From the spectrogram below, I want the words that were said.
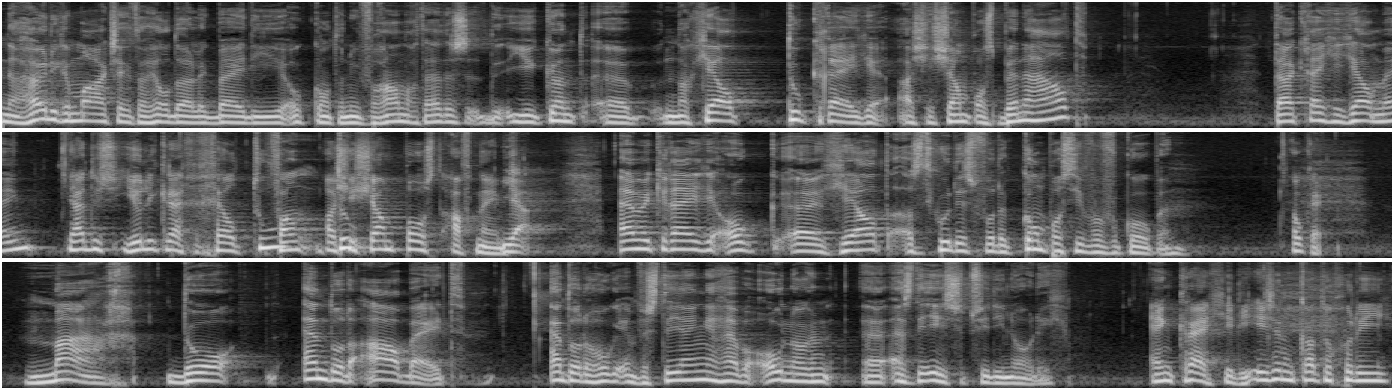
de huidige markt zegt er heel duidelijk bij, die ook continu verandert. Hè? Dus je kunt uh, nog geld toekrijgen als je shampoos binnenhaalt. Daar krijg je geld mee. Ja, dus jullie krijgen geld toe Van, als je shampoos afneemt. Ja. En we krijgen ook uh, geld, als het goed is, voor de compost die we verkopen. Oké. Maar door, en door de arbeid en door de hoge investeringen hebben we ook nog een uh, eh, SDE-subsidie nodig. En krijg je die? Is er een categorie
